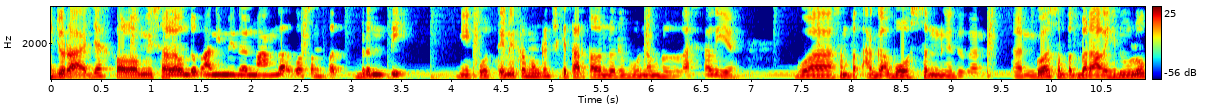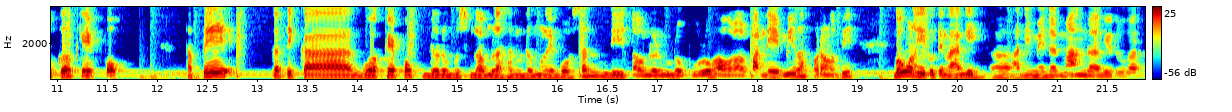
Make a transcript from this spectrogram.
jujur aja kalau misalnya untuk anime dan manga gue sempet berhenti ngikutin itu mungkin sekitar tahun 2016 kali ya. Gue sempet agak bosen gitu kan. Dan gue sempet beralih dulu ke K-pop. Tapi ketika gue K-pop 2019an udah mulai bosen di tahun 2020 awal-awal pandemi lah kurang lebih gue mulai ngikutin lagi uh, anime dan manga gitu kan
